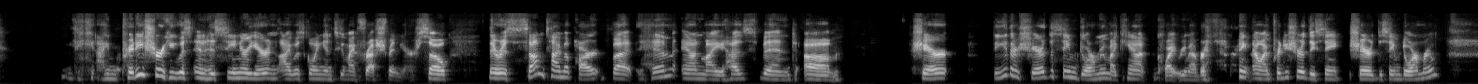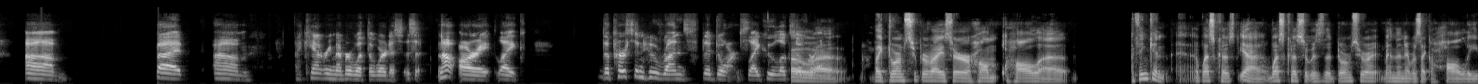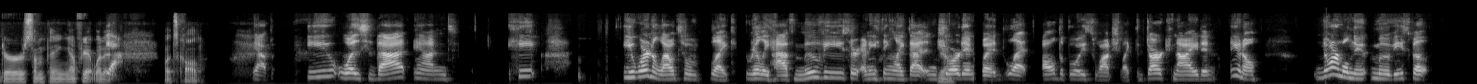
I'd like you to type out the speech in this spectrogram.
he i'm pretty sure he was in his senior year and i was going into my freshman year. So there is some time apart, but him and my husband um, share they either shared the same dorm room. I can't quite remember right now. I'm pretty sure they say, shared the same dorm room. Um, but um, I can't remember what the word is. Is it not all right? Like the person who runs the dorms, like who looks Oh, over. uh, like dorm supervisor or hall hall. Uh, I think in uh, West Coast, yeah, West Coast, it was the dorm supervisor, and then there was like a hall leader or something. I forget what it Yeah. what's called. yeah, he was that, and he. You weren't allowed to like really have movies or anything like that, and Yeah. Jordan would let all the boys watch like The Dark Knight and you know normal new movies, but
